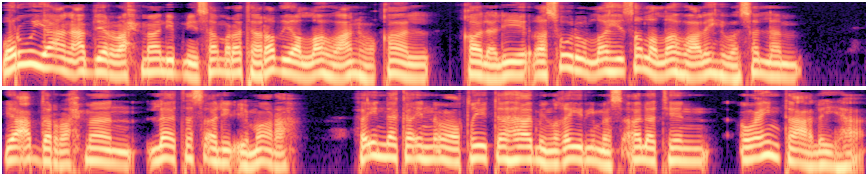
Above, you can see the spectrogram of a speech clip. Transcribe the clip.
وروي عن عبد الرحمن بن سمرة رضي الله عنه قال قال لي رسول الله صلى الله عليه وسلم يا عبد الرحمن لا تسأل الإمارة فإنك إن أعطيتها من غير مسألة أعنت عليها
